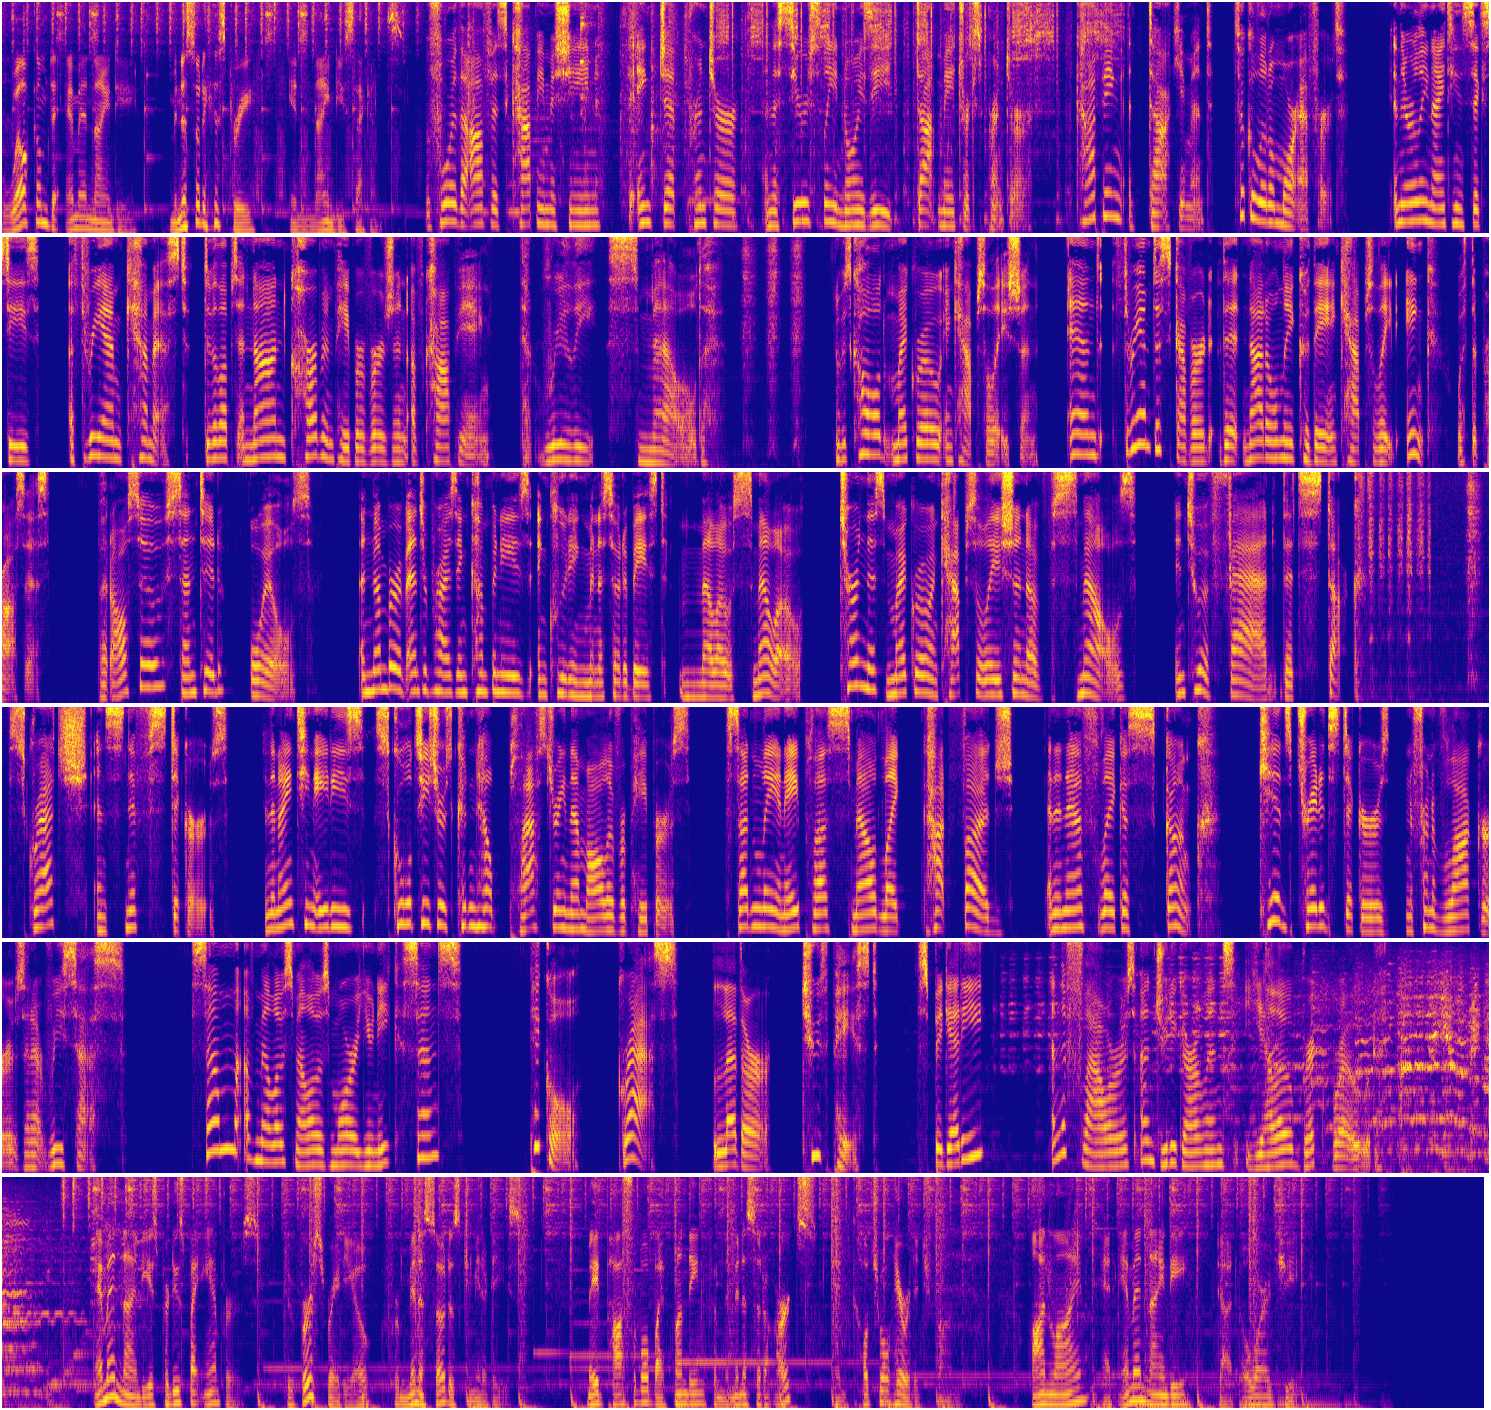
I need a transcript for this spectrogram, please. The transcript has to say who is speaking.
Speaker 1: Welcome to MN90, Minnesota history in 90 seconds.
Speaker 2: Before the office copy machine, the inkjet printer, and the seriously noisy dot matrix printer, copying a document took a little more effort. In the early 1960s, a 3M chemist developed a non carbon paper version of copying that really smelled. It was called microencapsulation. And 3M discovered that not only could they encapsulate ink with the process, but also scented oils. A number of enterprising companies, including Minnesota based Mello Smello, turned this micro encapsulation of smells into a fad that stuck. Scratch and sniff stickers. In the 1980s, school teachers couldn't help plastering them all over papers. Suddenly, an A plus smelled like hot fudge, and an F like a skunk. Kids traded stickers in front of lockers and at recess. Some of Mello Smello's more unique scents pickle, grass, leather, toothpaste, spaghetti, and the flowers on Judy Garland's Yellow Brick Road.
Speaker 1: MN90 is produced by Ampers, diverse radio for Minnesota's communities. Made possible by funding from the Minnesota Arts and Cultural Heritage Fund. Online at mn90.org.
